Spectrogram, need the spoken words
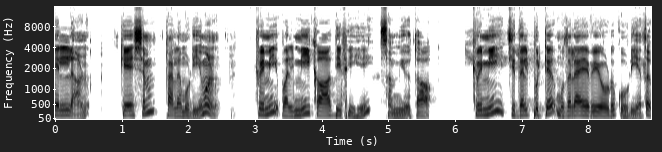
എല്ലാണ്. കേശം തലമുടിയുമാണ്. കൃമി വൽമീകാദിഫി സംയുത. കൃമി ചിതൽപുറ്റ് മുതലായവയോട് കൂടിയത്.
